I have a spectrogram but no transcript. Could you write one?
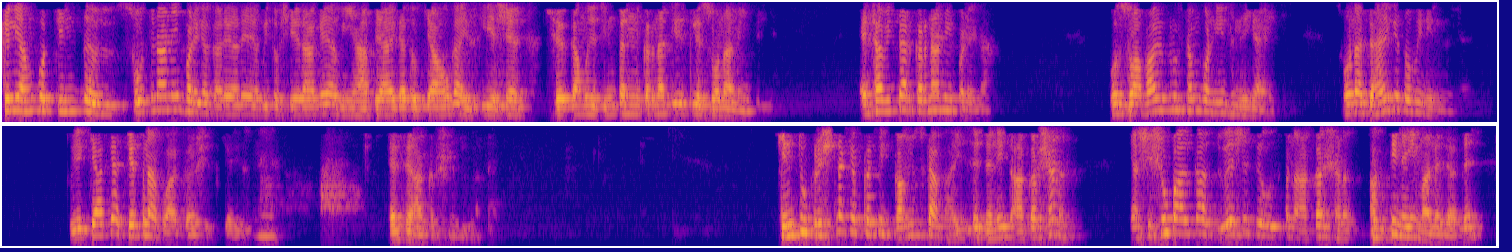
उसके लिए हमको चिंता, सोचना नहीं पड़ेगा अरे अरे, अभी तो शेर आ गया, अभी यहाँ पे आएगा तो क्या होगा? इसलिए शेर शेर का मुझे चिंतन करना चाहिए, इसलिए सोना नहीं चाहिए। ऐसा विचार करना नहीं पड़ेगा। वो स्वाभाविक रूप से हमको नींद नहीं आएगी। सोना चाहेंगे तो भी नींद नहीं आएगी। तो ये क्या क्या चेतना को आकर्षित किया इसने? ऐसे आकर्षण की बात है। किंतु कृष्ण के प्रति कंस का भाई से जनित आकर्षण या शिशुपाल का द्वेष से उत्पन्न आकर्षण भक्ति नहीं माने जाते।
